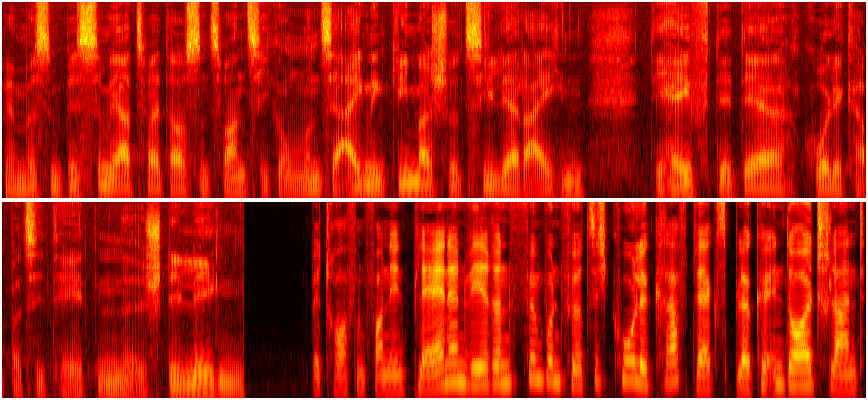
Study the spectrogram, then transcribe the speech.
wir müssen bis zum Jahr 2020, um unsere eigenen Klimaschutzziele erreichen, die Hälfte der Kohlekapazitäten äh, stilllegen. Betroffen von den Plänen wären 45 Kohlekraftwerksblöcke in Deutschland,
